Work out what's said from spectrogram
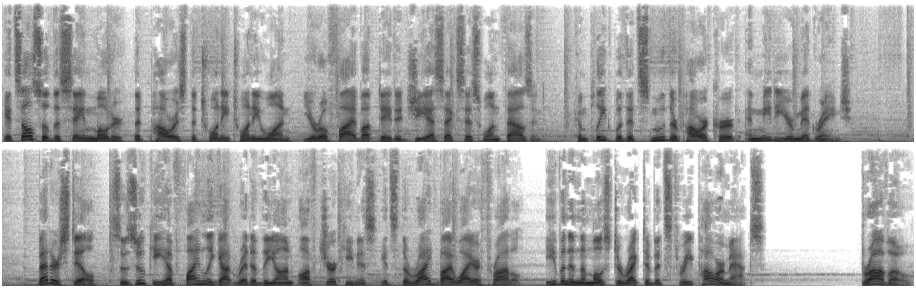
It's also the same motor that powers the 2021 Euro 5 updated GSXS 1000, complete with its smoother power curve and meatier mid-range. Better still, Suzuki have finally got rid of the on-off jerkiness it's the ride-by-wire throttle, even in the most direct of its three power maps. Bravo!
